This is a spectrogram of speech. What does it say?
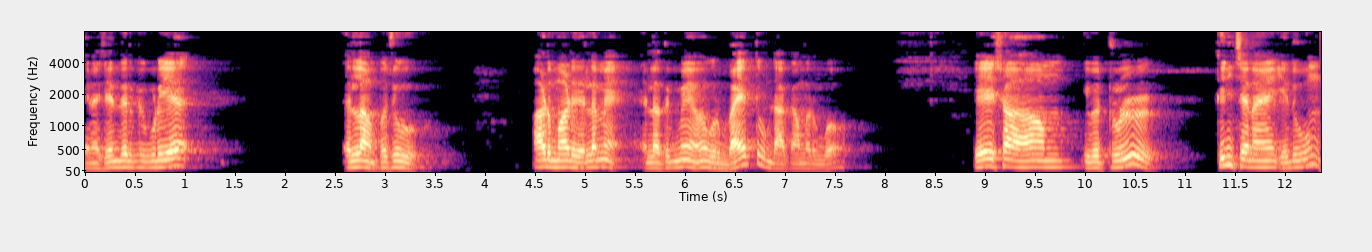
என்னை சேர்ந்திருக்கக்கூடிய எல்லாம் பசு ஆடு மாடு எல்லாமே எல்லாத்துக்குமே ஒரு பயத்தை உண்டாக்காமல் இருங்கோ ஏஷாம் இவற்றுள் கிஞ்சன எதுவும்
